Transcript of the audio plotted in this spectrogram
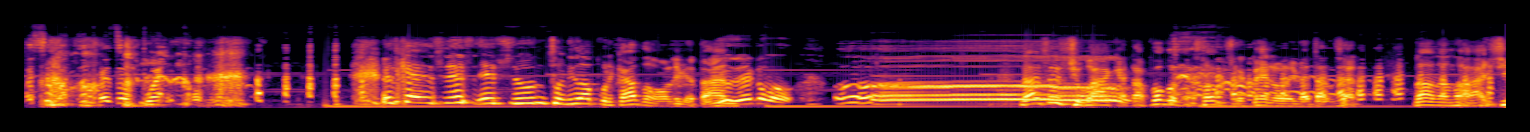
Pues es un puerco. Es que es, es, es un sonido apurcado, Leviatán. Yo sé como. No, eso es Chewbacca, tampoco es son pero Leviatán. o sea, no, no, no, ay, sí.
